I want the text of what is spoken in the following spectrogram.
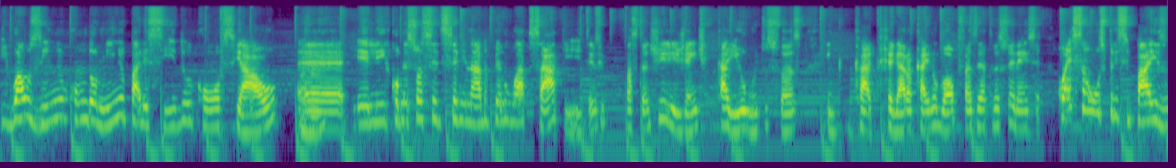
igualzinho, com um domínio parecido com o oficial. Uhum. É, ele começou a ser disseminado pelo WhatsApp e teve bastante gente que caiu, muitos fãs chegaram a cair no golpe, fazer a transferência. Quais são os principais?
